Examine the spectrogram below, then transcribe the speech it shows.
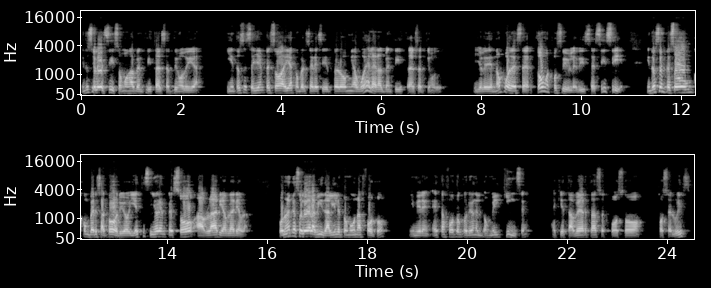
Entonces yo le dije, sí, somos adventistas del séptimo día. Y entonces ella empezó ahí a conversar y decir, pero mi abuela era adventista del séptimo día. Y yo le dije, no puede ser, ¿cómo es posible? Dice, sí, sí. Entonces empezó un conversatorio y este señor empezó a hablar y hablar y hablar. Por una casualidad de la vida, alguien le tomó una foto y miren, esta foto ocurrió en el 2015. Aquí está Berta, su esposo José Luis.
